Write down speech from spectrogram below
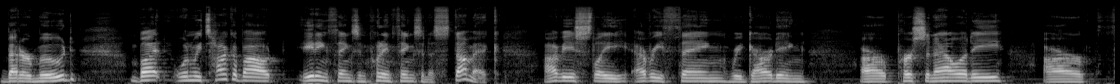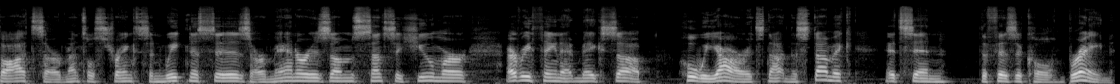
better mood. But when we talk about eating things and putting things in a stomach, obviously everything regarding our personality, our thoughts, our mental strengths and weaknesses, our mannerisms, sense of humor, everything that makes up who we are, it's not in the stomach, it's in the physical brain.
